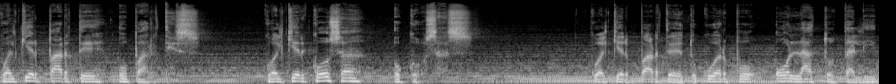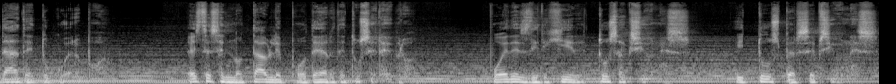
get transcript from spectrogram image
cualquier parte o partes, cualquier cosa o cosas, cualquier parte de tu cuerpo o la totalidad de tu cuerpo. Este es el notable poder de tu cerebro puedes dirigir tus acciones y tus percepciones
